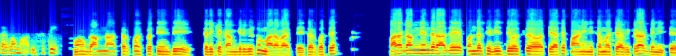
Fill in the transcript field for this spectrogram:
કરવામાં આવી હતી. હું ગામના સરપંચ પ્રતિનિધિ તરીકે કામગીરી કરું છું. મારા વાઇફ છે, સરપંચ છે. મારા ગામની અંદર આજે પંદરથી વીસ દિવસ થયા છે. પાણીની સમસ્યા વિકરાળ બની છે.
